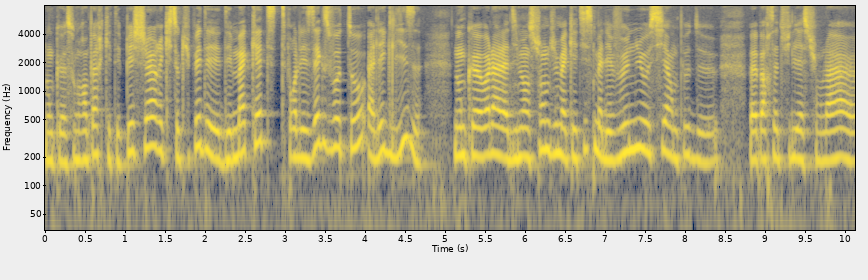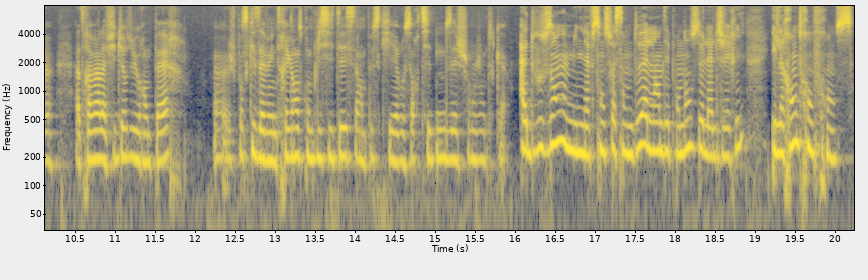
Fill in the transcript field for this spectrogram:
Donc euh, son grand-père qui était pêcheur et qui s'occupait des, maquettes pour les ex-voto à l'église. Donc voilà, la dimension du maquettisme, elle est venue aussi un peu par cette filiation-là, à travers la figure du grand-père. Euh, je pense qu'ils avaient une très grande complicité, c'est un peu ce qui est ressorti de nos échanges en tout cas. À 12 ans, en 1962, à l'indépendance de l'Algérie, il rentre en France.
